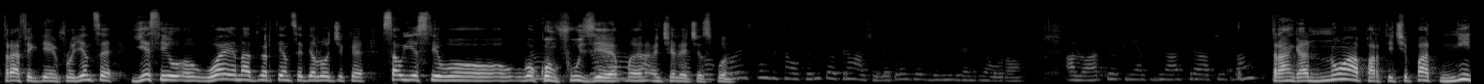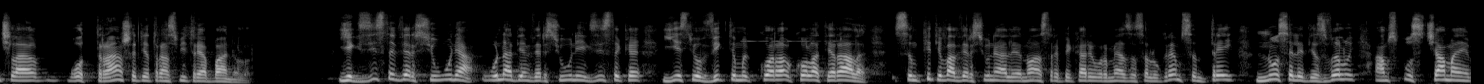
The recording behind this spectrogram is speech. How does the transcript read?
trafic de influență, este o inadvertență de logică sau este o, o confuzie în, în cele ce spun? spun că s-a oferit o tranșă de 30.000 de euro. A luat clientul dumneavoastră acest bani? Tranga nu a participat nici la o tranșă de transmitere a banilor. Există versiunea, una din versiuni există că este o victimă colaterală. Sunt câteva versiuni ale noastre pe care urmează să lucrăm, sunt trei, nu o să le dezvălui. Am spus, cea mai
